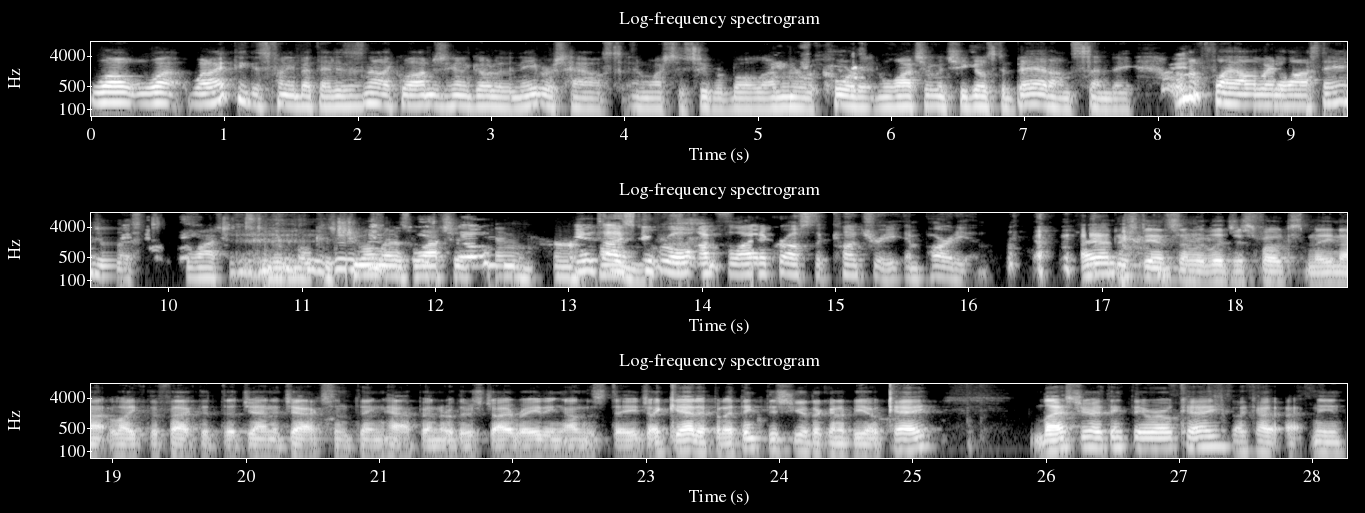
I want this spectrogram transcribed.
Well, what what I think is funny about that is it's not like, well, I'm just going to go to the neighbor's house and watch the Super Bowl. I'm going to record it and watch it when she goes to bed on Sunday. I'm going to fly all the way to Los Angeles to watch the Super Bowl because she won't let us watch it in her anti Super Bowl. I'm flying across the country and partying. I understand some religious folks may not like the fact that the Janet Jackson thing happened or there's gyrating on the stage. I get it, but I think this year they're going to be okay. Last year, I think they were okay. Like, I, I mean,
